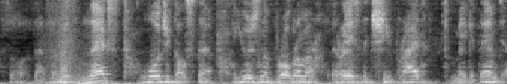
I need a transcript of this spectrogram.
So that's the reason. Next logical step. Using a programmer erase the chip right? Make it empty.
